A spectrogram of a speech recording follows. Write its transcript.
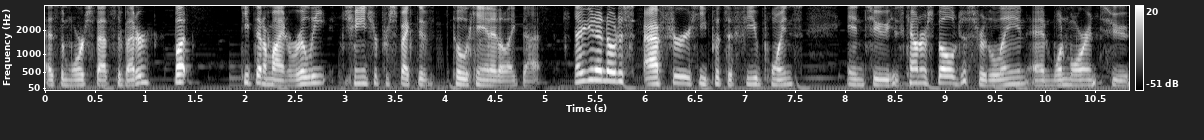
as the more stats the better. But keep that in mind. Really change your perspective to looking at it like that. Now you're going to notice after he puts a few points into his counterspell just for the lane and one more into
